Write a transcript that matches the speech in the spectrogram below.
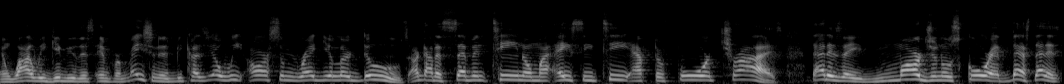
and why we give you this information is because yo, we are some regular dudes. I got a 17 on my ACT after four tries. That is a marginal score at best. That is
